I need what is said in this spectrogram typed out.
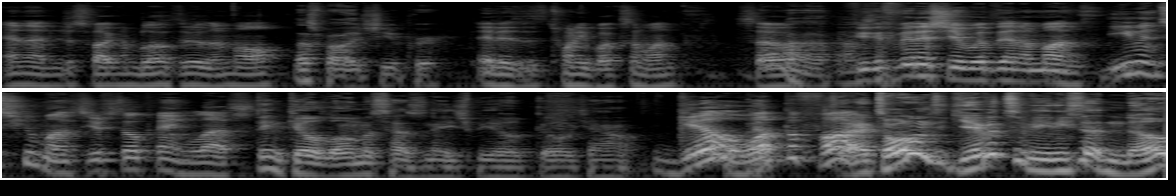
and then just fucking blow through them all. That's probably cheaper. It is it's twenty bucks a month. So Ah, if you can finish it within a month, even two months, you're still paying less. I think Gil Lomas has an HBO Go account. Gil, what the fuck? I told him to give it to me, and he said no,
